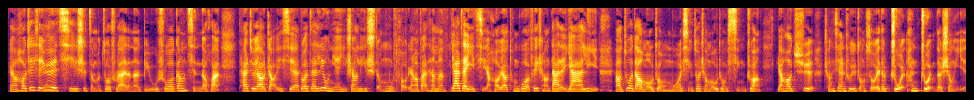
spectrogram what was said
然后这些乐器是怎么做出来的呢？比如说钢琴的话。它就要找一些说在六年以上历史的木头，然后把它们压在一起，然后要通过非常大的压力，然后做到某种模型，做成某种形状，然后去呈现出一种所谓的准、很准的声音。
